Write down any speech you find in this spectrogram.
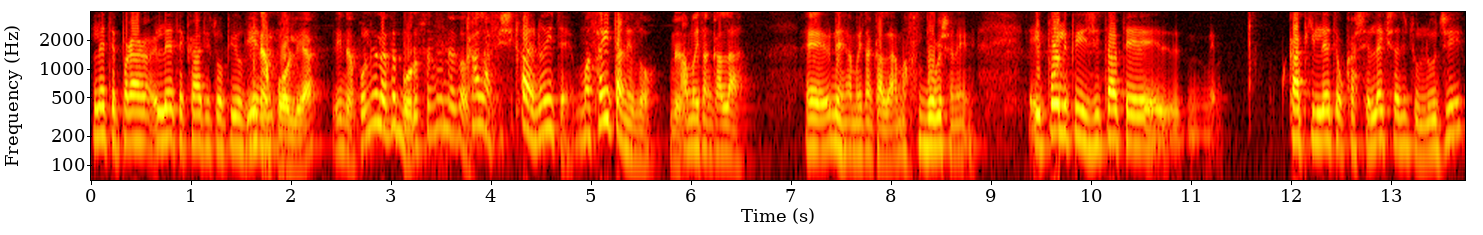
λέτε, πρά- λέτε κάτι το οποίο δεν Είναι απώλεια, είναι απώλεια, αλλά δεν μπορούσε να είναι εδώ. Καλά, φυσικά εννοείται. Μα θα ήταν εδώ, Ναι. άμα ήταν καλά. Ε, ναι, άμα ήταν καλά, άμα μπορούσε να είναι. Οι υπόλοιποι ζητάτε. Ε, Κάποιοι λέτε ο Κασελέξ αντί του Λούτζι.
